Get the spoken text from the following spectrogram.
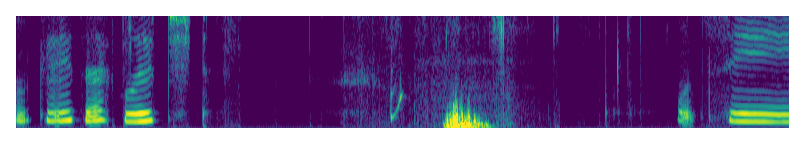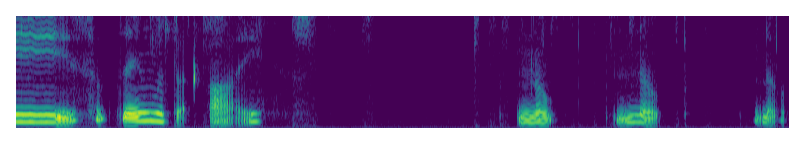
Okay, that glitched. Let's see, something with the eye. Nope, nope, nope.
